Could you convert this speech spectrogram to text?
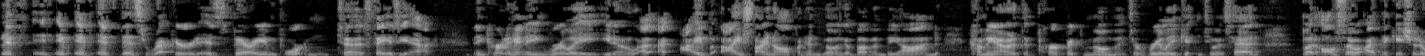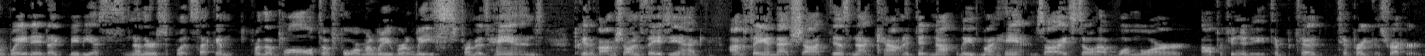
if, if if if this record is very important to Stasiak, then Curt Hennig really, you know, I, I I sign off on him going above and beyond, coming out at the perfect moment to really get into his head. But also, I think he should have waited like maybe a, another split second for the ball to formally release from his hands. Because if I'm Shawn Stasiak, I'm saying that shot does not count. It did not leave my hand, so I still have one more opportunity to to, to break this record.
